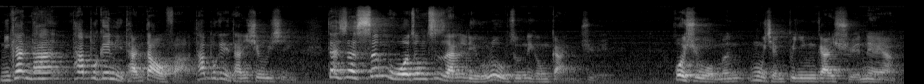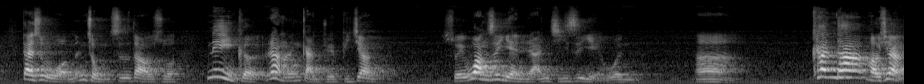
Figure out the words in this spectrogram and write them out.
你看他，他不跟你谈道法，他不跟你谈修行。但是在生活中自然流露出那种感觉，或许我们目前不应该学那样，但是我们总知道说那个让人感觉比较，所以望之俨然，即之也温，啊，看他好像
